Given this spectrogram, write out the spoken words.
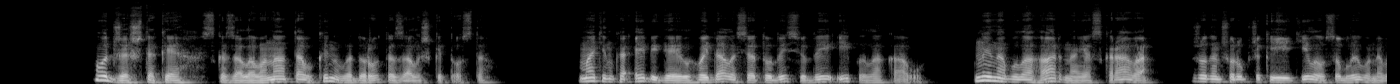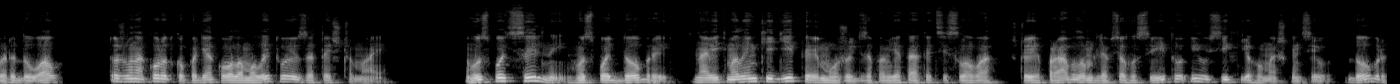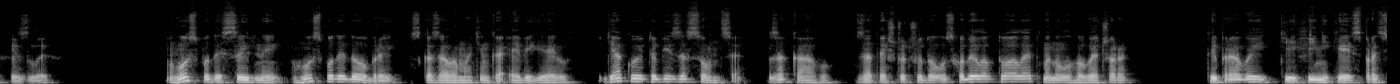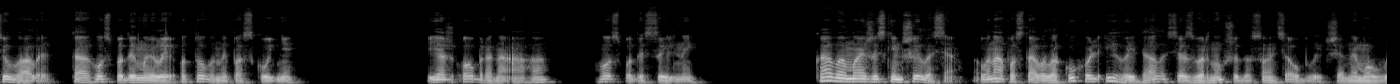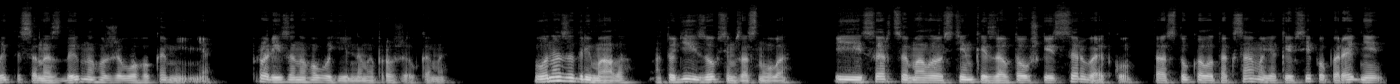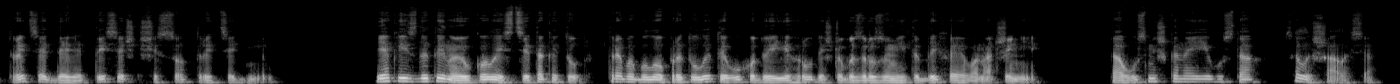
Отже ж таке, сказала вона та вкинула до рота залишки тоста. Матінка Ебігейл гойдалася туди-сюди і пила каву. Нина була гарна, яскрава, жоден шурупчик її тіла особливо не виридував, тож вона коротко подякувала молитвою за те, що має. Господь сильний, Господь добрий, навіть маленькі діти можуть запам'ятати ці слова, що є правилом для всього світу і усіх його мешканців, добрих і злих. Господи сильний, Господи добрий, сказала матінка Ебігейл, дякую тобі за сонце, за каву, за те, що чудово сходила в туалет минулого вечора. Ти правий, ті фініки спрацювали, та, Господи милий, ото вони паскудні. Я ж обрана, ага, Господи сильний. Кава майже скінчилася, вона поставила кухоль і гойдалася, звернувши до сонця обличчя, немов витисане з дивного живого каміння, прорізаного вугільними прожилками. Вона задрімала, а тоді й зовсім заснула. Її серце мало стінки завтовшки із серветку та стукало так само, як і всі попередні 39 тисяч 630 днів. Як і з дитиною в колисці, так і тут. Треба було притулити вухо до її груди, щоб зрозуміти, дихає вона чи ні. Та усмішка на її вустах залишалася.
